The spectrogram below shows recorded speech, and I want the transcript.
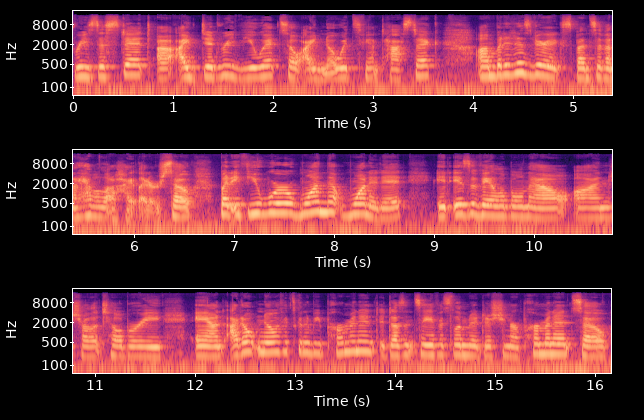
resist it. Uh, I did review it, so I know it's fantastic, um, but it is very expensive and I have a lot of highlighters. So, but if you were one that wanted it, it is available now on Charlotte Tilbury and I don't know if it's going to be permanent. It doesn't say if it's limited edition or permanent. So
